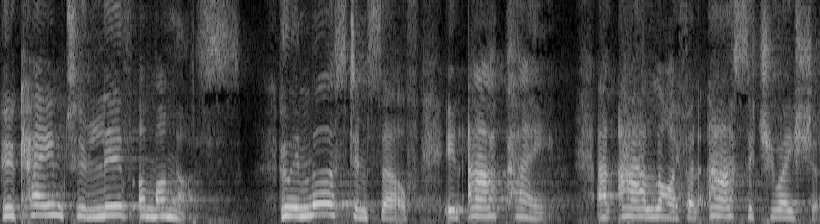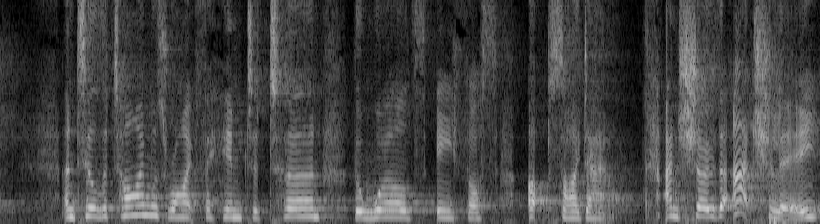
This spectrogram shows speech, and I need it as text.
who came to live among us, who immersed himself in our pain and our life and our situation until the time was right for him to turn the world's ethos upside down and show that actually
